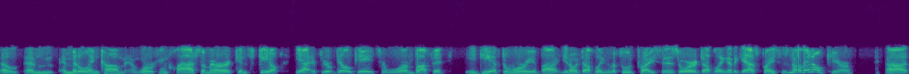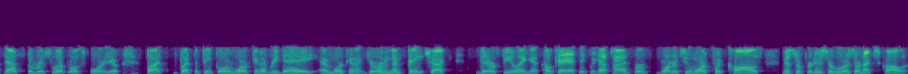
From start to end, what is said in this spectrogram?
and, and middle income and working class Americans feel. Yeah, if you're Bill Gates or Warren Buffett, do you have to worry about you know doubling the food prices or doubling of the gas prices? No, they don't care. Uh, that's the rich liberals for you. But but the people who are working every day and working at earning a paycheck, they're feeling it. Okay, I think we got time for one or two more quick calls. Mr. Producer, who is our next caller?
